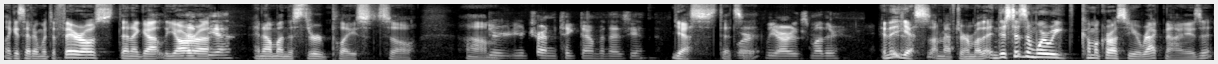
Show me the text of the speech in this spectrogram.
like I said, I went to Feros, then I got Liara, yeah. and I'm on this third place. So, um, You're you're trying to take down Benezia yes, that's or it. Liara's mother. And yes, I'm after her mother. And this isn't where we come across the Arachni, is it?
